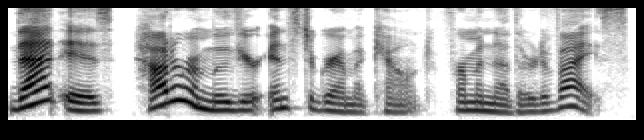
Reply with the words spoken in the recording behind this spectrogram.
That is how to remove your Instagram account from another device.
